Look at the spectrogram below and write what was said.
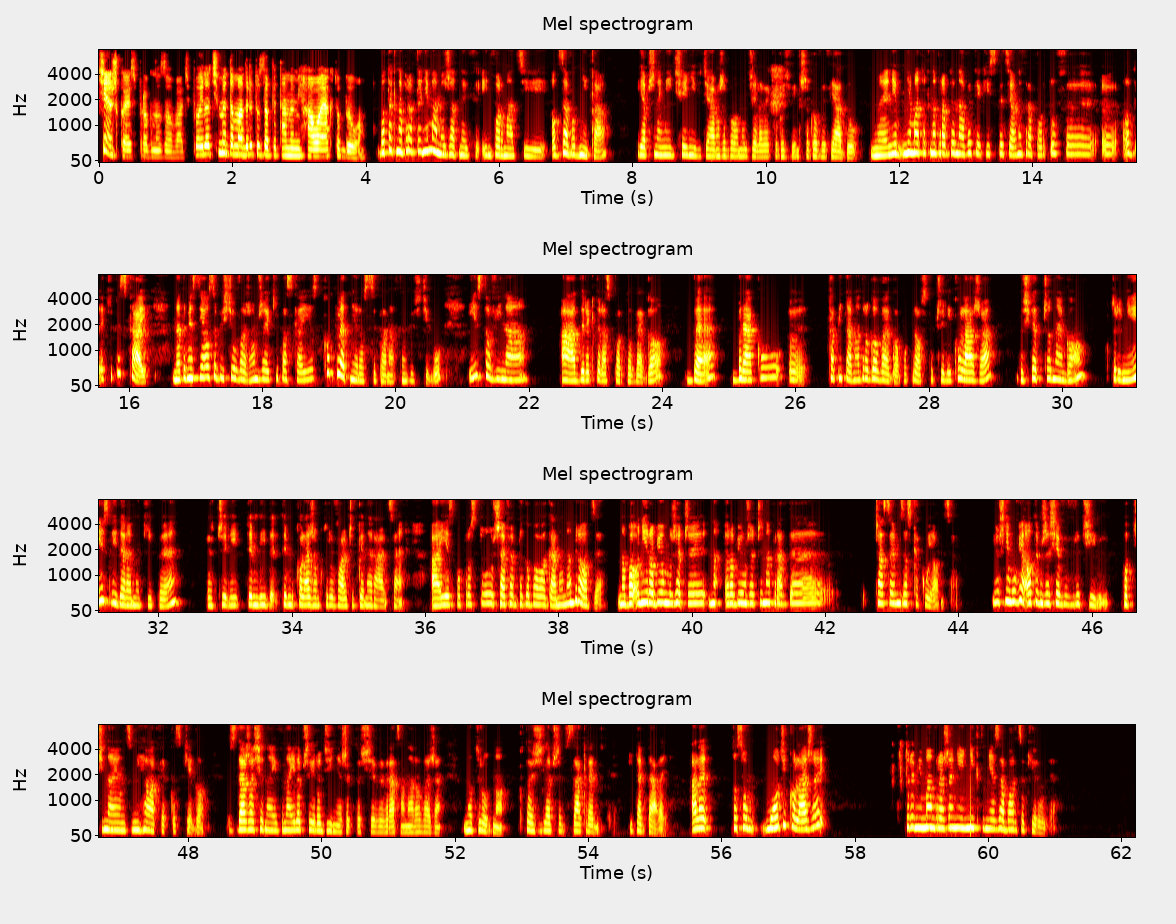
ciężko jest prognozować. Polecimy do Madrytu, zapytamy Michała, jak to było. Bo tak naprawdę nie mamy żadnych informacji od zawodnika. Ja przynajmniej dzisiaj nie widziałam, żeby on udzielał jakiegoś większego wywiadu. No, Nie, nie ma tak naprawdę nawet jakichś specjalnych raportów e, e, od ekipy Sky. Natomiast ja osobiście uważam, że ekipa Sky jest kompletnie rozsypana w tym wyścigu. Jest to wina A. dyrektora sportowego, B. braku e, kapitana drogowego po prostu, czyli kolarza doświadczonego, który nie jest liderem ekipy, czyli tym, lider, tym kolarzem, który walczy w generalce, a jest po prostu szefem tego bałaganu na drodze. No bo oni robią rzeczy, robią rzeczy naprawdę czasem zaskakujące. Już nie mówię o tym, że się wywrócili, podcinając Michała Kwiatkowskiego. Zdarza się w najlepszej rodzinie, że ktoś się wywraca na rowerze. No trudno, ktoś źle wszedł w zakręt i tak dalej. Ale to są młodzi kolarze, którymi mam wrażenie nikt nie za bardzo kieruje.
